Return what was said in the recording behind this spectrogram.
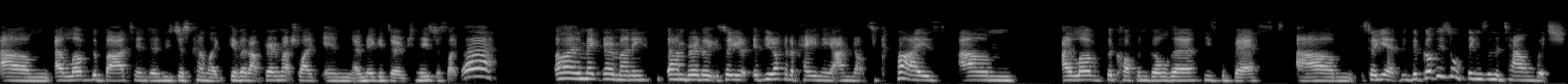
Um, I love the bartender who's just kind of like given up, very much like in Omega Doom. He's just like, ah, oh, I make no money. I'm really so. You're, if you're not going to pay me, I'm not surprised. Um, I love the coffin builder. He's the best. Um, so yeah, they've got these little things in the town which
